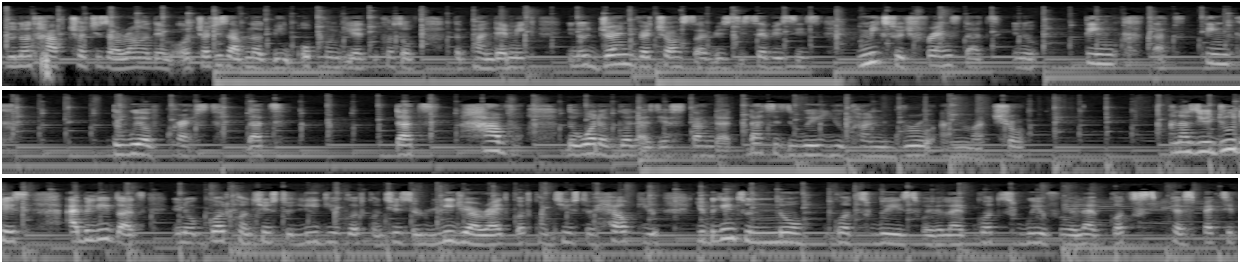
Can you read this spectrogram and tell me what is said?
do not have churches around them or churches have not been opened yet because of the pandemic you know join virtual services services mix with friends that you know think that think the way of christ that that have the word of God as their standard. That is the way you can grow and mature. And as you do this, I believe that you know God continues to lead you, God continues to lead you aright, God continues to help you. You begin to know God's ways for your life, God's will for your life, God's perspective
